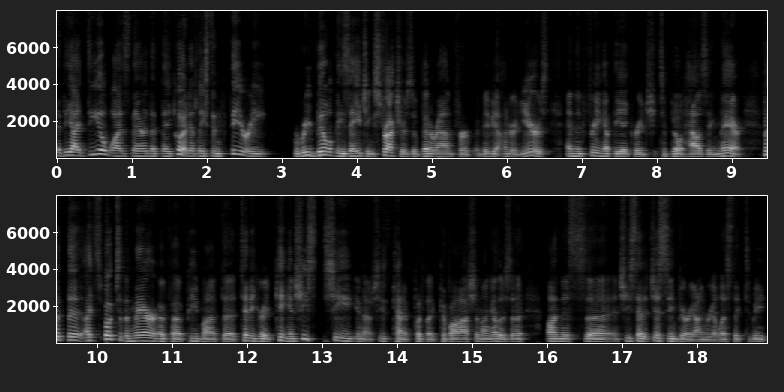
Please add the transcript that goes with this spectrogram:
The idea was there that they could, at least in theory, rebuild these aging structures that have been around for maybe 100 years and then freeing up the acreage to build housing there. But the, i spoke to the mayor of uh, piedmont uh, teddy gray king and she she you know she kind of put the kibosh among others uh, on this uh, and she said it just seemed very unrealistic to me.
